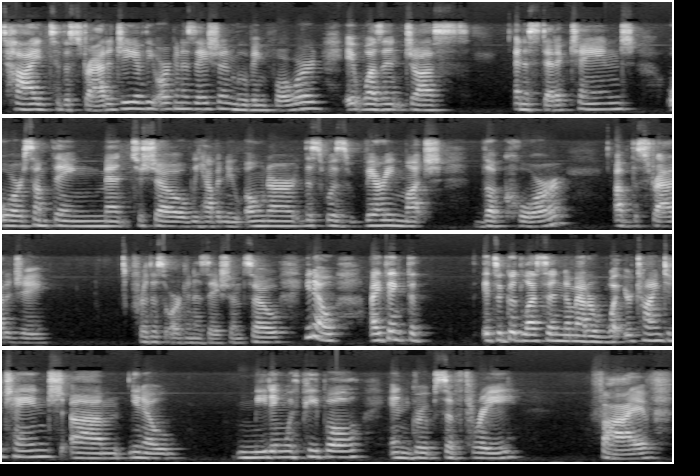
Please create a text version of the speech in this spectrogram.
tied to the strategy of the organization moving forward. It wasn't just an aesthetic change or something meant to show we have a new owner. This was very much the core of the strategy for this organization. So, you know, I think that it's a good lesson no matter what you're trying to change. Um, you know, meeting with people in groups of three, five,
